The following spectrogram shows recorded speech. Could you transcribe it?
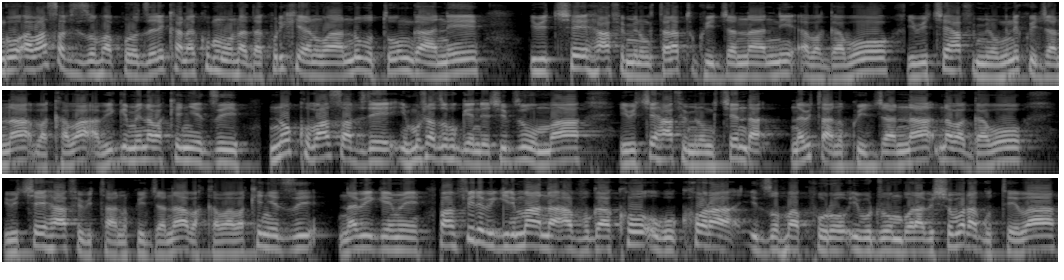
ngo abasavye izo mpapuro zerekana ko umuntu adakurikiranwa n'ubutungane ibice hafi mirongo itandatu ku ijana ni abagabo ibice hafi mirongo ine ku ijana bakaba abigeme n'abakenyezi no ku basabye impusha zo kugendesha ibyuma ibice hafi mirongo icyenda na bitanu ku ijana n'abagabo ibice hafi bitanu ku ijana bakaba abakenyezi n'abigeme pamfile bigirimana avuga ko ugukora izo mpapuro i bujumbura bishobora guteba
